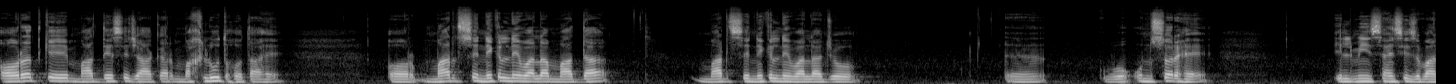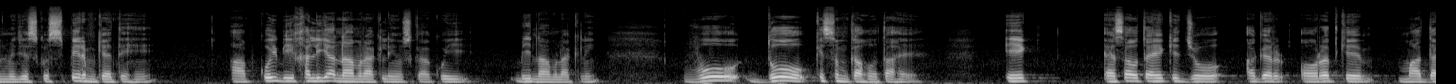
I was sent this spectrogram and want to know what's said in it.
عورت کے مادے سے جا کر مخلوط ہوتا ہے۔ اور مرد سے نکلنے والا مادہ، مرد سے نکلنے والا جو وہ عنصر ہے، علمی سائنسی زبان میں جس کو اسپرم کہتے ہیں۔ آپ کوئی بھی خلیہ نام رکھ لیں، اس کا کوئی بھی نام رکھ لیں۔ وہ دو قسم کا ہوتا ہے۔ ایک ایسا ہوتا ہے کہ جو اگر عورت کے مادہ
